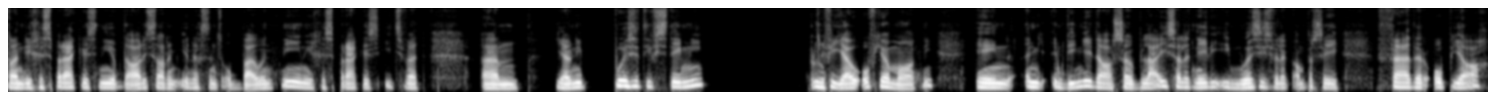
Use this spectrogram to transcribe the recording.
want die gesprek is nie op daardie stadium enigstens opbouend nie en die gesprek is iets wat ehm um, jou nie positief stem nie vir jou of jou maat nie en in, indien jy daar sou bly sal dit net die emosies wil ek amper sê verder opjaag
